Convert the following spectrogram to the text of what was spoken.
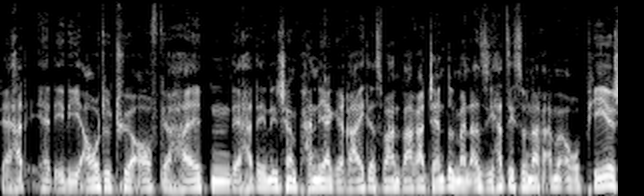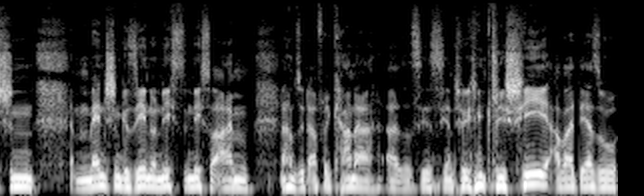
der hat, er hat ihr die Autotür aufgehalten, der hat ihr die Champagner gereicht, das war ein wahrer Gentleman. Also sie hat sich so nach einem europäischen Menschen gesehen und nicht, nicht so einem nach einem Südafrikaner. Also sie ist natürlich ein Klischee, aber der so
